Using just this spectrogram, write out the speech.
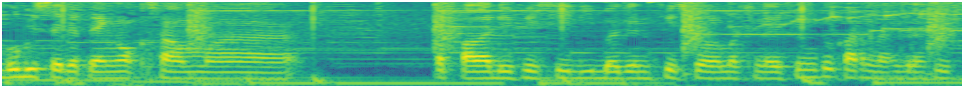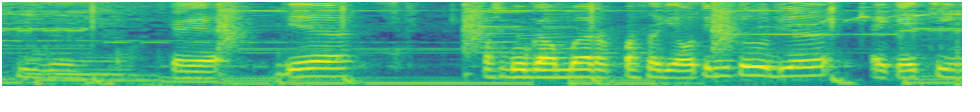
Gue bisa ditengok sama kepala divisi di bagian visual merchandising tuh karena graffiti Hmm. kayak dia pas gue gambar pas lagi outing tuh dia eye catching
